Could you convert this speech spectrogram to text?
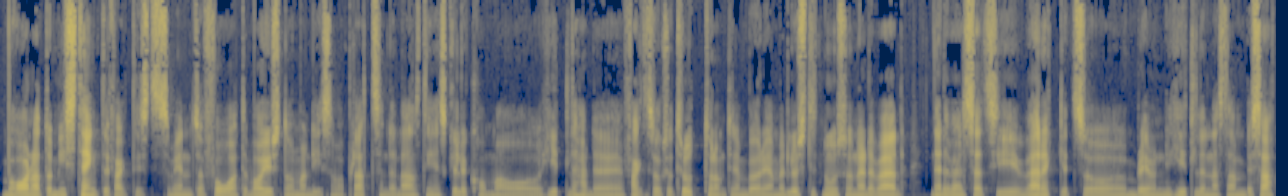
varnat och misstänkte faktiskt som en av få att det var just Normandie som var platsen där landstingen skulle komma och Hitler hade faktiskt också trott honom till en början men lustigt nog så när det väl, när det väl sätts i verket så blev Hitler nästan besatt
